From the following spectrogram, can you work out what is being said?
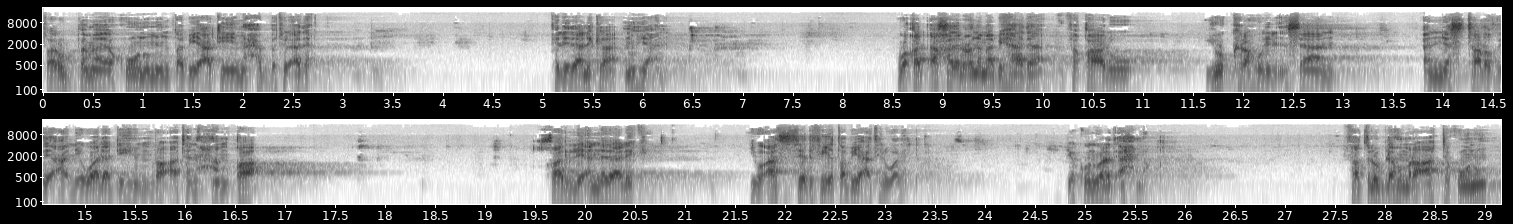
فربما يكون من طبيعته محبة الأذى. فلذلك نهي عنه. وقد أخذ العلماء بهذا فقالوا يكره للإنسان أن يسترضع لولده امرأة حمقاء. قالوا لأن ذلك يؤثر في طبيعة الولد. يكون ولد أحمق. فاطلب له امرأة تكون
